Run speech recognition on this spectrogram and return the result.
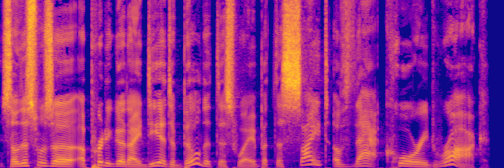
So this was a, a pretty good idea to build it this way but the site of that quarried rock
